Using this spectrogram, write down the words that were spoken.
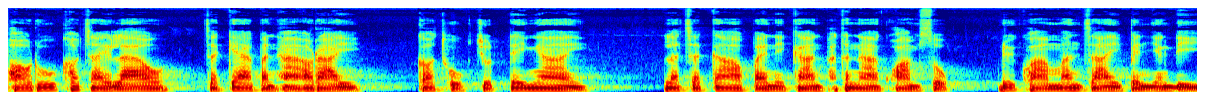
พอรู้เข้าใจแล้วจะแก้ปัญหาอะไร ก็ถูกจุดได้ง่าย และจะก้าวไปในการพัฒนาความสุขด้วยความมั่นใจเป็นอย่างดี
